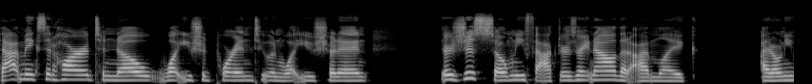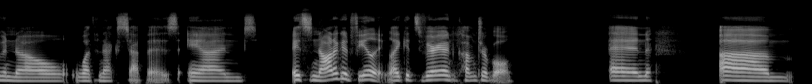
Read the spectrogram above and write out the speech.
that makes it hard to know what you should pour into and what you shouldn't. There's just so many factors right now that I'm like, I don't even know what the next step is. And it's not a good feeling. Like it's very uncomfortable. And um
